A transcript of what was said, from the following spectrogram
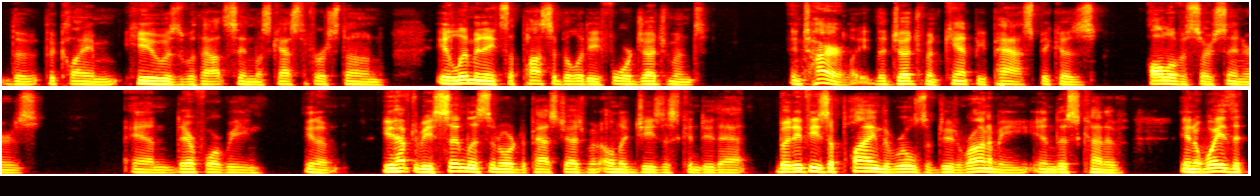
the the claim he who is without sin must cast the first stone eliminates the possibility for judgment entirely. The judgment can't be passed because all of us are sinners and therefore we you know you have to be sinless in order to pass judgment. Only jesus can do that. But if he's applying the rules of deuteronomy in this kind of in a way that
